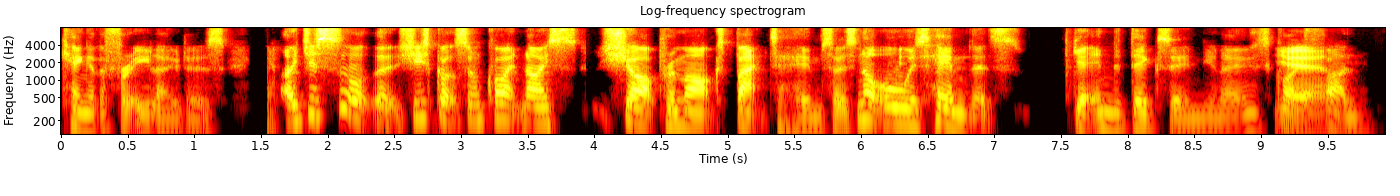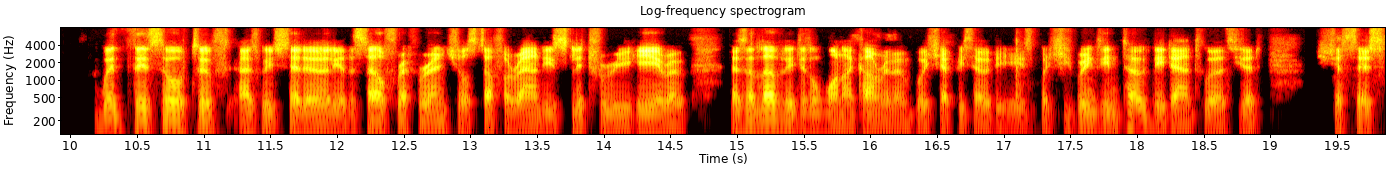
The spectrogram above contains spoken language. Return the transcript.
king of the freeloaders. I just thought that she's got some quite nice, sharp remarks back to him. So it's not always him that's getting the digs in. You know, it's quite yeah. fun. With this sort of, as we said earlier, the self-referential stuff around his literary hero. There's a lovely little one. I can't remember which episode it is, but she brings him totally down to earth. She, said, she just says,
